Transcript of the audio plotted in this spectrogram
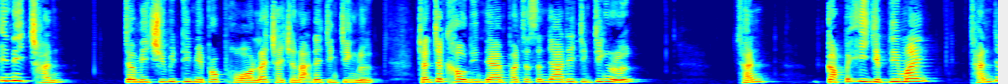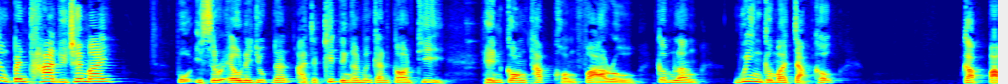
เอ๊ะนี่ฉันจะมีชีวิตที่มีพระพรและชัยชนะได้จริง ๆ หรือ ฉันจะเข้าดินแดนพันธสัญญาได้จริง ๆ หรือ ฉันกลับไปอียิปต์ดีไหม ฉันยังเป็นทาสอยู่ใช่ไหม ผู้อิสราเอลในยุคนั้นอาจจะคิดอย่างนั้นเหมือนกันตอนที่ เห็นกองทัพของฟาโรห์กำลังวิ่งเข้ามาจับเขา กลับไป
